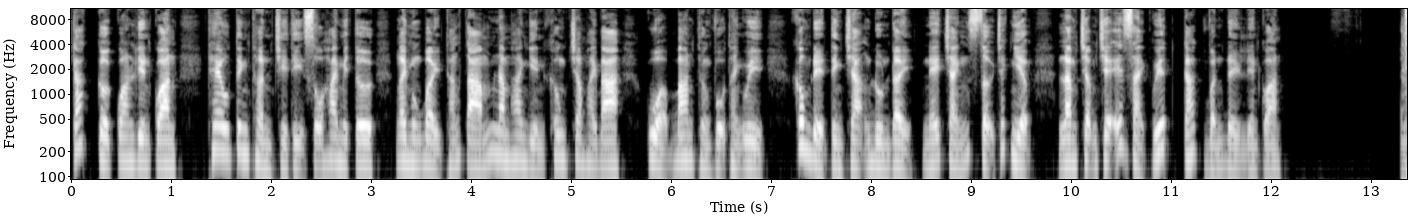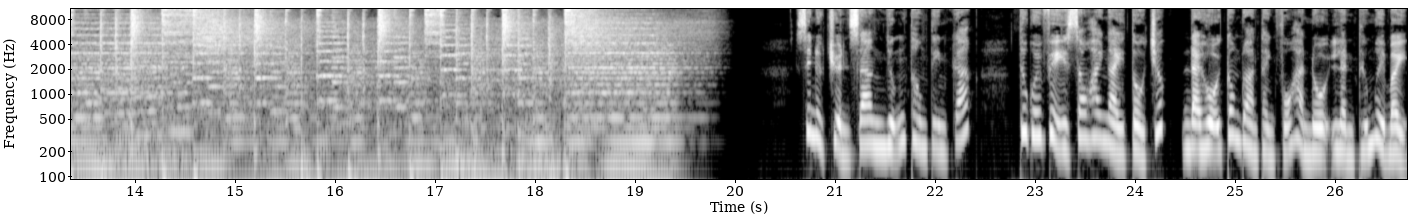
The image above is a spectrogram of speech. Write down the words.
các cơ quan liên quan theo tinh thần chỉ thị số 24 ngày 7 tháng 8 năm 2023 của Ban Thường vụ Thành ủy, không để tình trạng đùn đẩy, né tránh sợ trách nhiệm, làm chậm trễ giải quyết các vấn đề liên quan. Xin được chuyển sang những thông tin khác. Thưa quý vị, sau 2 ngày tổ chức Đại hội Công đoàn thành phố Hà Nội lần thứ 17,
